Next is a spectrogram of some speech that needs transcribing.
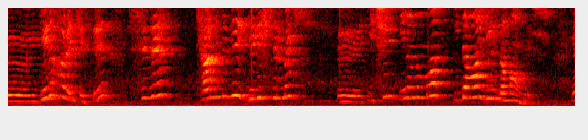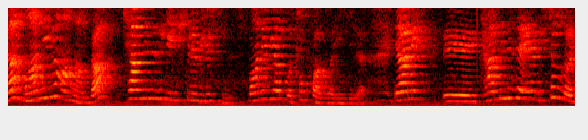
e, geri hareketi size kendinizi geliştirmek e, için inanılmaz ideal bir zaman verir. Yani manevi anlamda kendinizi geliştirebilirsiniz. Maneviyatla çok fazla ilgili. Yani e, kendinizi eğer içsel olarak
